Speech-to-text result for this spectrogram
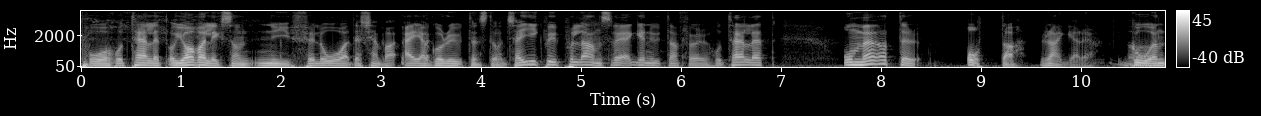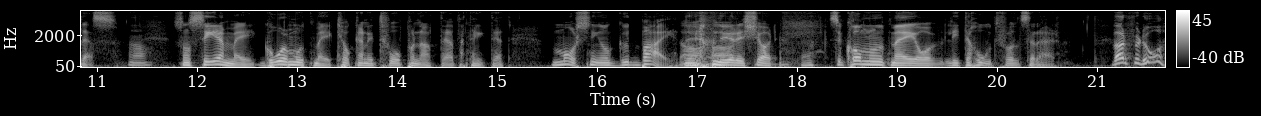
på hotellet och jag var liksom nyförlovad. Jag kände bara, nej jag går ut en stund. Så jag gick ut på landsvägen utanför hotellet och möter åtta raggare gåendes. Ja. Som ser mig, går mot mig, klockan är två på natten. Jag tänkte att morsning och goodbye, nu, nu är det kört. Så kommer de mot mig och lite hotfullt sådär. Varför då?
